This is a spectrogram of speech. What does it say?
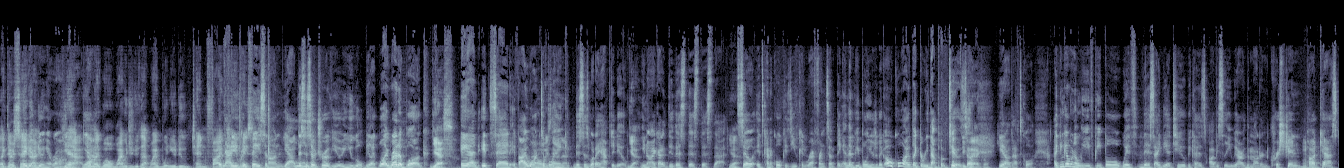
like they're saying Maybe I'm doing it wrong. Yeah, Yeah. they're like, well, why would you do that? Why wouldn't you do 10 5k But now you races? could base it on yeah. This is so true of you. You will be like, well, I read a book Yes. and it said if I want to blank, this is what I have to do. Yeah. You know, I got to do this, this, this, that. Yeah. And so it's kind of cool because you can reference something, and then people usually be like, oh, cool, I'd like to read that book too. Exactly. So you know, that's cool. I think I want to leave people with this idea too, because obviously we are the modern Christian Mm-hmm. podcast.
